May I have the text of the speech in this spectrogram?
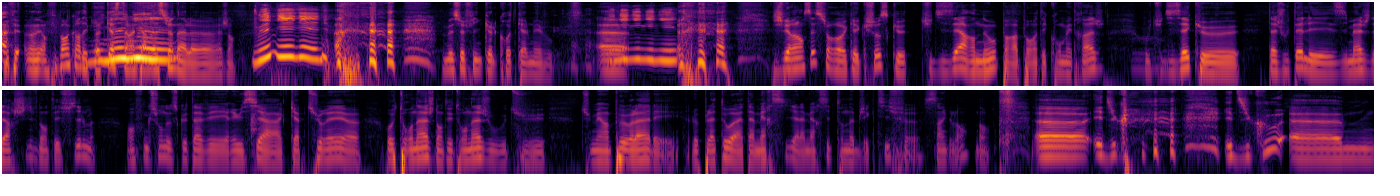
on fait, on fait pas encore des podcasts à l'international, euh, Jean. Monsieur Finkelkraut, calmez-vous. Euh, je vais relancer sur euh, quelque chose que tu disais, Arnaud, par rapport à tes courts-métrages, où tu disais que tu ajoutais les images d'archives dans tes films en fonction de ce que tu avais réussi à capturer euh, au tournage, dans tes tournages, où tu, tu mets un peu voilà, le plateau à ta merci, à la merci de ton objectif euh, cinglant. Non. Euh, et du coup, et du coup euh,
